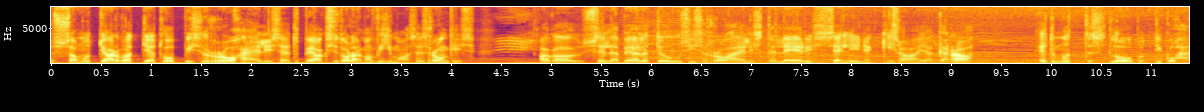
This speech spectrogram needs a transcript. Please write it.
samuti arvati, et hoopis rohelised peaksid olema viimases rongis. aga selle peale tõusis roheliste leeris selline kisa ja kära, et mõttest loobuti kohe.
